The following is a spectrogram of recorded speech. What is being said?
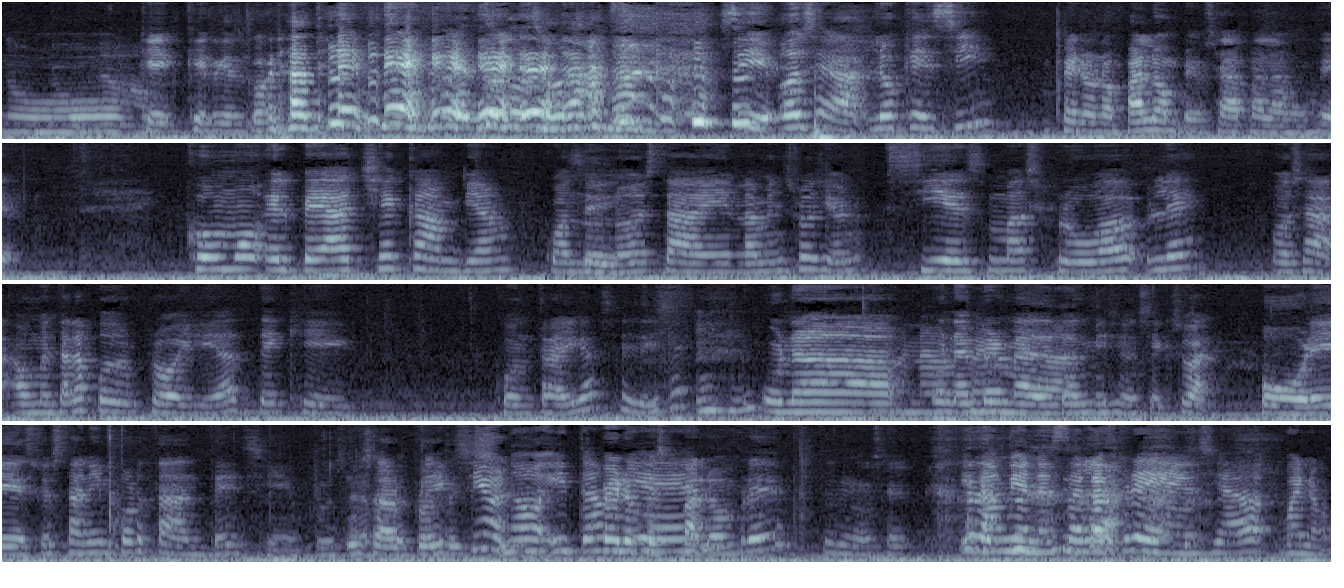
No, No. ¿Qué, qué riesgo van a tener? sí, o sea, lo que sí, pero no para el hombre, o sea, para la mujer. Como el pH cambia cuando Sí. uno está en la menstruación, sí es más probable, o sea, aumenta la probabilidad de que contraiga, se dice, una, Una una, enfermedad de transmisión sexual. Por eso es tan importante siempre usar, Usar protección. protección. No, y Pero pues también- para el hombre, pues no sé. Y también está la creencia, bueno,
